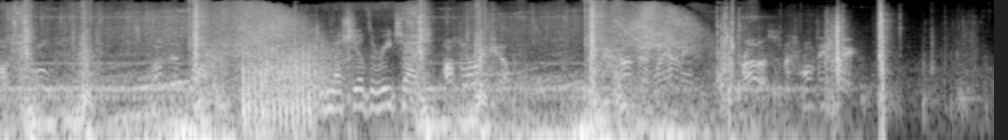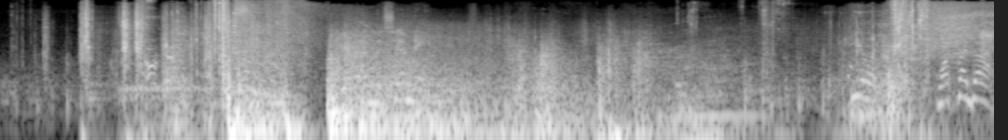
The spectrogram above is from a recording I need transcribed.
Hostile close. Contact one. Give my shields a recharge. Hostile right here. Contact with enemy. Brothers, let's move this way. Contact. Give him the chimney. Healing. Watch my back.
